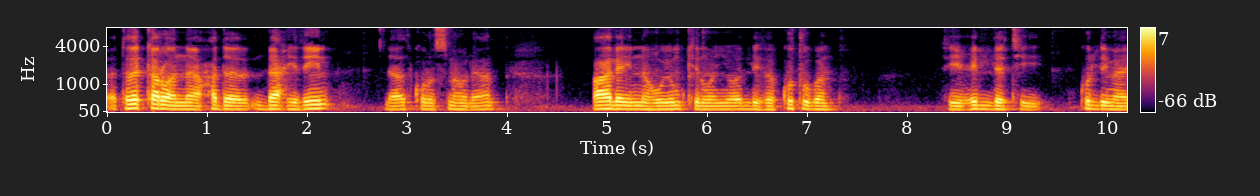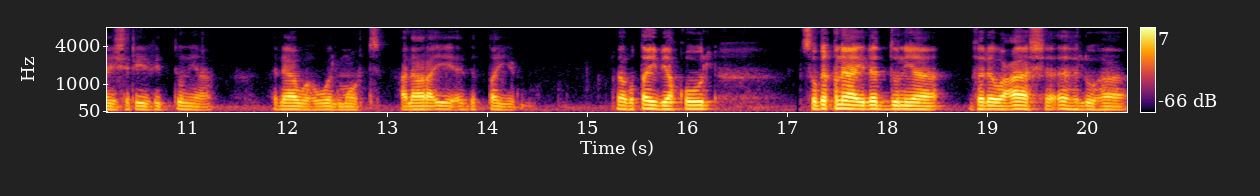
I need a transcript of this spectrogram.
أتذكر أن أحد الباحثين لا أذكر اسمه الآن قال إنه يمكن أن يؤلف كتبا في علة كل ما يجري في الدنيا ألا وهو الموت. على رأي أبي الطيب. أبو الطيب يقول سبقنا إلى الدنيا فلو عاش أهلها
